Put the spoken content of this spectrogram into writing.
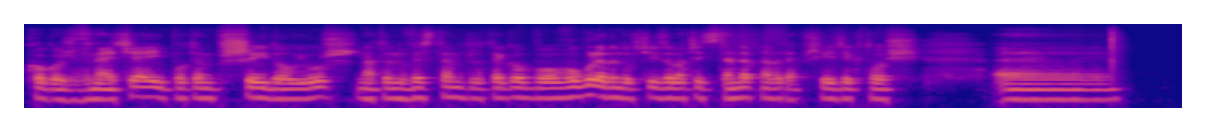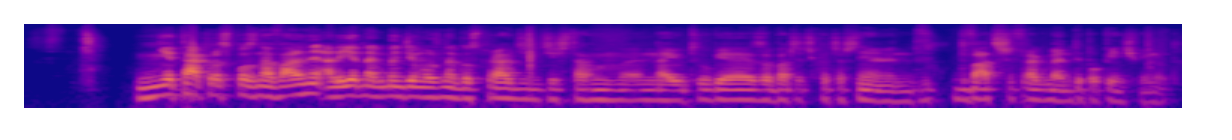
kogoś w necie i potem przyjdą już na ten występ, dlatego, bo w ogóle będą chcieli zobaczyć stand-up, nawet jak przyjedzie ktoś e, nie tak rozpoznawalny, ale jednak będzie można go sprawdzić gdzieś tam na YouTubie, zobaczyć chociaż, nie wiem, dwa, trzy fragmenty po 5 minut.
